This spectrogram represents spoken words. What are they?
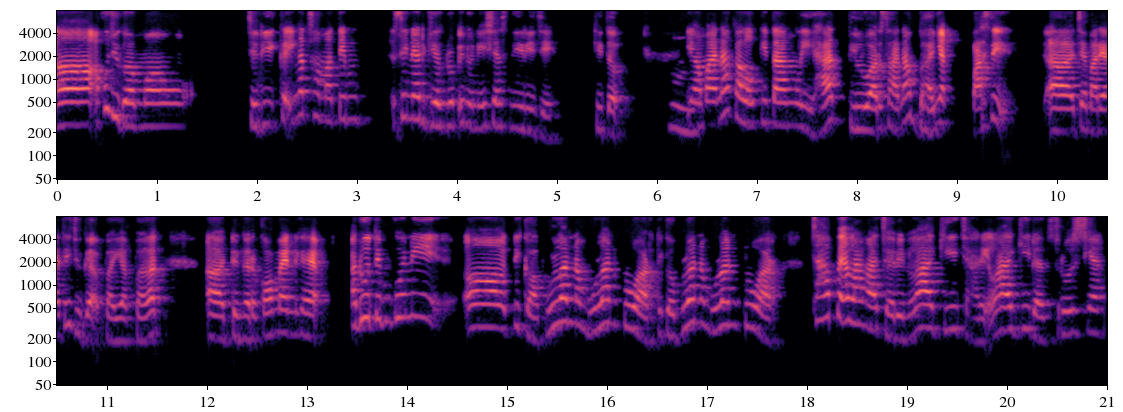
Uh, aku juga mau jadi keinget sama tim Sinergia Group Indonesia sendiri, J. Gitu. Hmm. Yang mana kalau kita melihat di luar sana banyak, pasti uh, C. Mariati juga banyak banget uh, dengar komen kayak aduh timku ini eh, tiga bulan enam bulan keluar tiga bulan enam bulan keluar capek lah ngajarin lagi cari lagi dan seterusnya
